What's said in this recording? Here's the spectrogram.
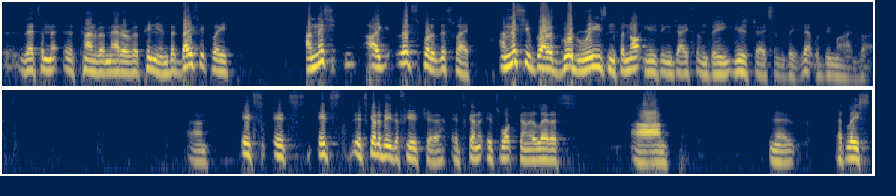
that's a, a kind of a matter of opinion. But basically, unless I, let's put it this way unless you've got a good reason for not using JSONB, use JSONB. That would be my advice. Um, it's it's it's it's going to be the future. It's going it's what's going to let us, um, you know, at least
